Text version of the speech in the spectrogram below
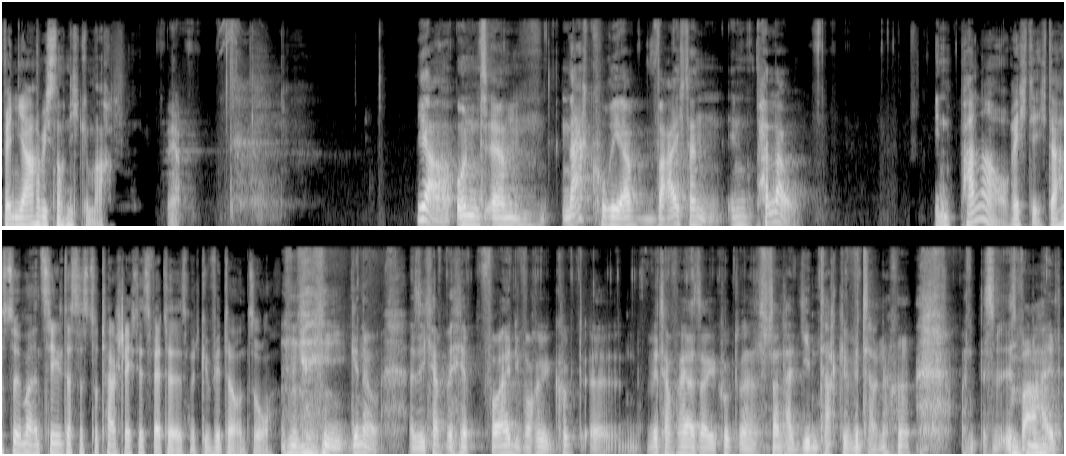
Wenn ja, habe ich es noch nicht gemacht. Ja. Ja, und ähm, nach Korea war ich dann in Palau. In Palau, richtig. Da hast du immer erzählt, dass es total schlechtes Wetter ist mit Gewitter und so. genau. Also ich habe ich hab vorher die Woche geguckt, äh, Wettervorhersage geguckt und es stand halt jeden Tag Gewitter. Ne? Und es, es war mhm. halt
